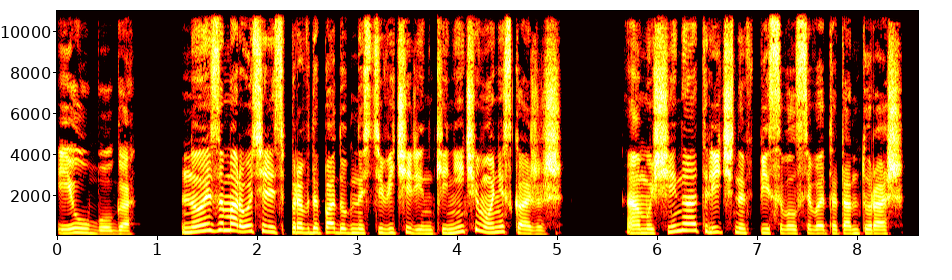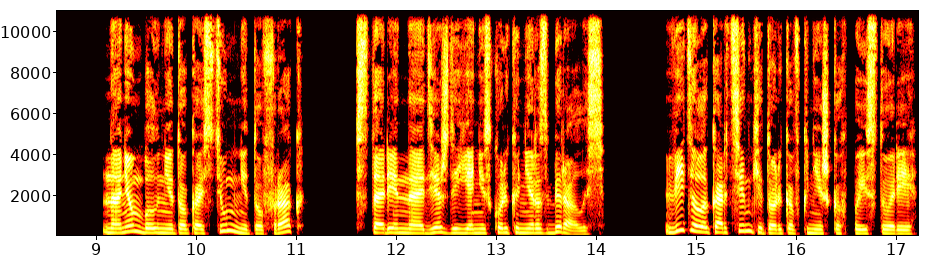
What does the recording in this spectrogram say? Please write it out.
и убого. Ну и заморочились правдоподобностью вечеринки, ничего не скажешь. А мужчина отлично вписывался в этот антураж. На нем был не то костюм, не то фраг. В старинной одежде я нисколько не разбиралась. Видела картинки только в книжках по истории.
